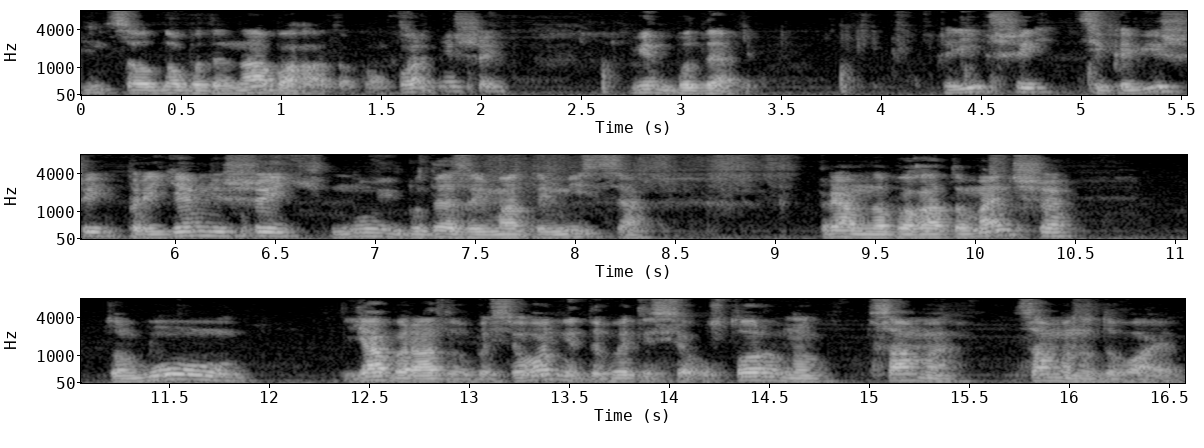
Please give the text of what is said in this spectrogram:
Він все одно буде набагато комфортніший. Він буде ліпший, цікавіший, приємніший, ну і буде займати місця прям набагато менше. Тому я би радив би сьогодні дивитися у сторону саме, саме надувайок.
